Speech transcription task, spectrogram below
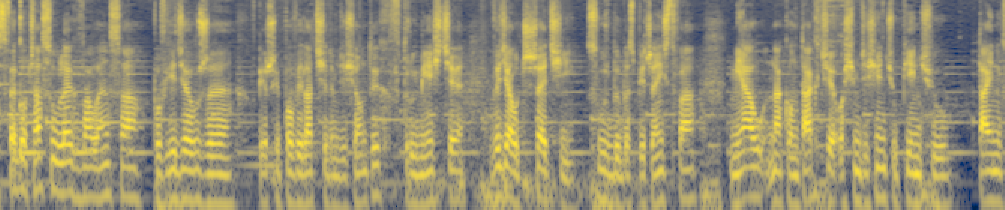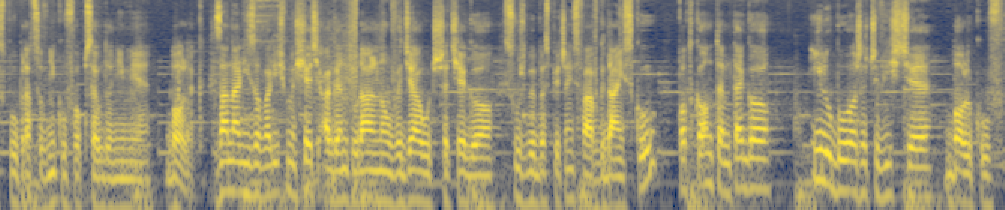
Swego czasu Lech Wałęsa powiedział, że w pierwszej połowie lat 70. w Trójmieście Wydział Trzeci Służby Bezpieczeństwa miał na kontakcie 85 tajnych współpracowników o pseudonimie Bolek. Zanalizowaliśmy sieć agenturalną Wydziału Trzeciego Służby Bezpieczeństwa w Gdańsku pod kątem tego, ilu było rzeczywiście Bolków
